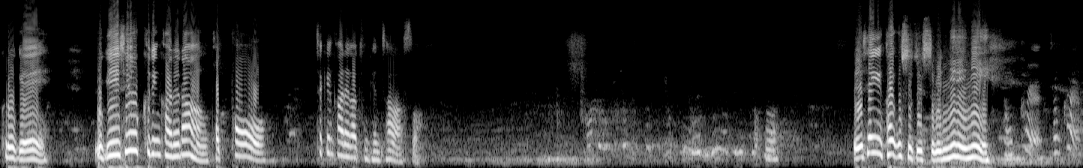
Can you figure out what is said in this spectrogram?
그러게. 여기 새우 크림 카레랑 버터 치킨 카레가 좀 괜찮았어. 어. 내 생일 칼국수도 있어. 웬일이니? 장칼, 장칼.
